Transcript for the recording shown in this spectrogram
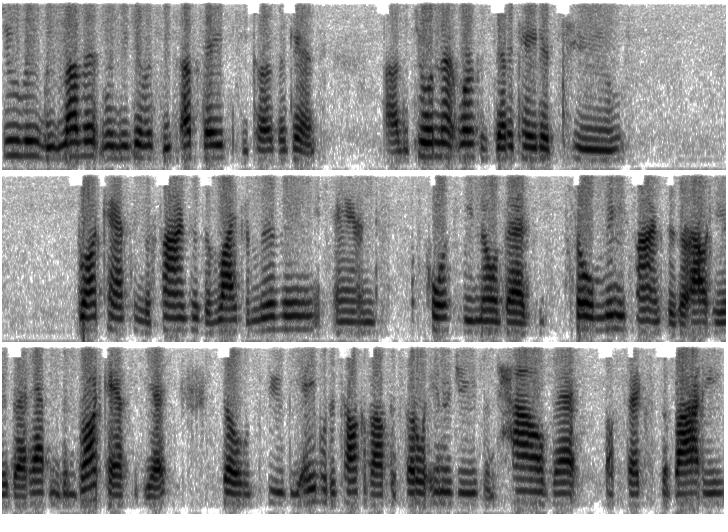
Julie, we love it when you give us these updates because again, uh, the Jewel Network is dedicated to broadcasting the sciences of life and living, and of course, we know that so many sciences are out here that haven't been broadcasted yet. So to be able to talk about the subtle energies and how that affects the body,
